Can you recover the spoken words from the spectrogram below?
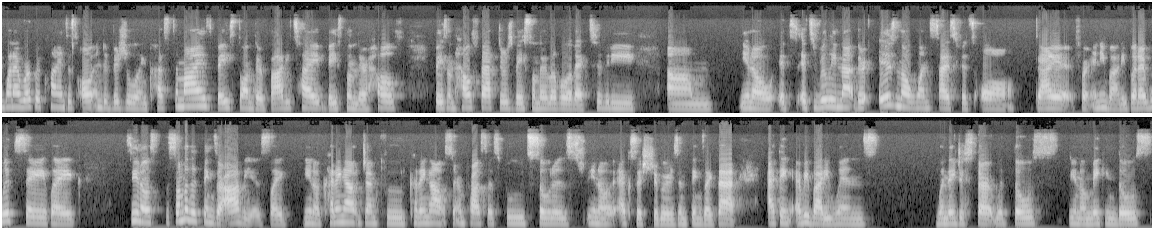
when I work with clients, it's all individual and customized based on their body type, based on their health, based on health factors, based on their level of activity. Um, you know it's it's really not there is no one size fits all diet for anybody but i would say like you know some of the things are obvious like you know cutting out junk food cutting out certain processed foods sodas you know excess sugars and things like that i think everybody wins when they just start with those you know making those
